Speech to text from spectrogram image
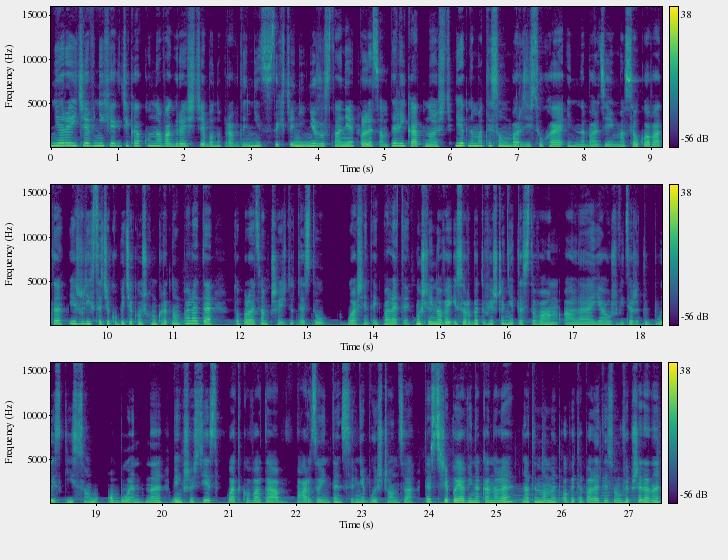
Nie ryjcie w nich jak dzika kuna w agreście, bo naprawdę nic z tych cieni nie zostanie. Polecam delikatność. Jedne maty są bardziej suche, inne bardziej masełkowate. Jeżeli chcecie kupić jakąś konkretną paletę, to polecam przejść do testu właśnie tej palety. Muślinowej i sorbetów jeszcze nie testowałam, ale ja już widzę, że te błyski są obłędne. Większość jest płatkowata, bardzo intensywnie błyszcząca. Test się pojawi na kanale. Na ten moment obie te palety są wyprzedane,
